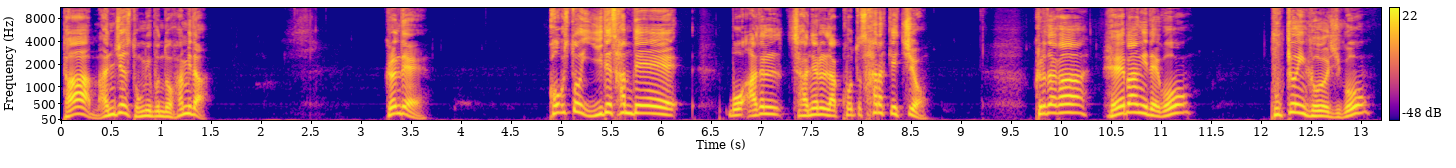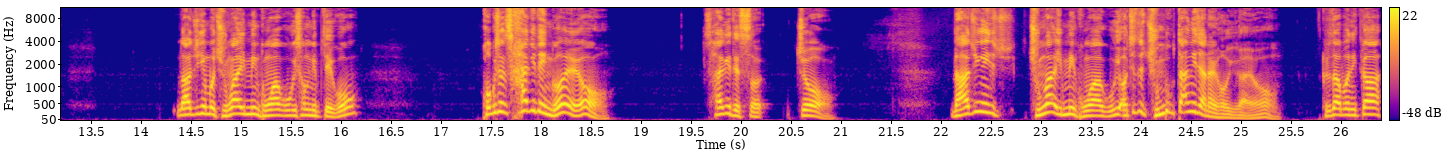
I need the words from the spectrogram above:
다 만주에서 독립운동합니다. 그런데 거기서 또 2대 3대 뭐 아들 자녀를 낳고 또 살았겠죠. 그러다가 해방이 되고 국경이 그어지고 나중에 뭐 중화인민공화국이 성립되고 거기서 살게 된 거예요. 살게 됐었죠. 나중에 중화인민공화국이 어쨌든 중국 땅이잖아요, 거기가요. 그러다 보니까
